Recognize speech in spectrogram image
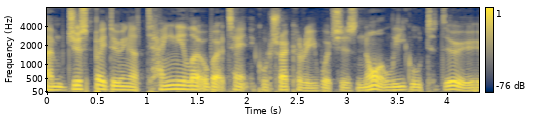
um, just by doing a tiny little bit of technical trickery, which is not illegal to do,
